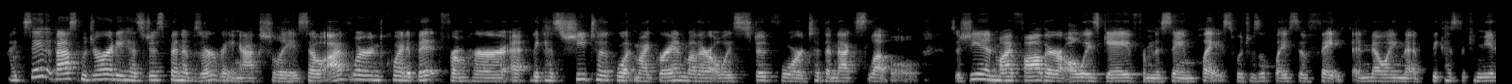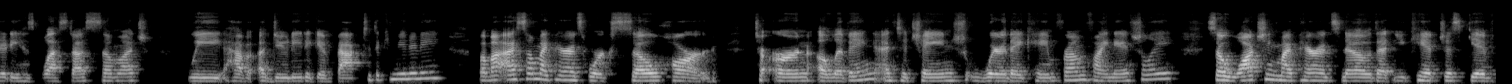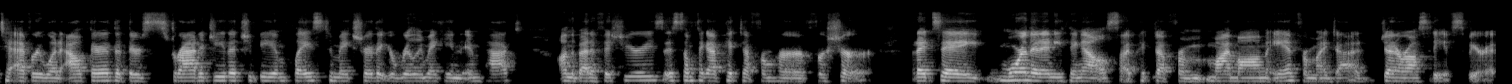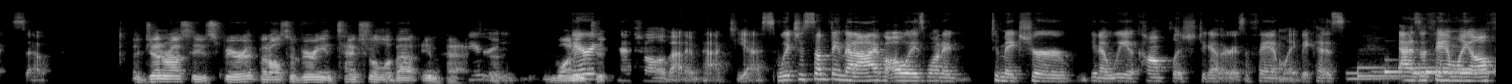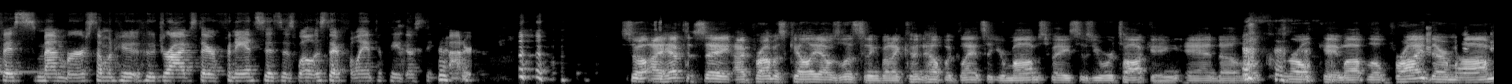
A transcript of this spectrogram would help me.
I'd say the vast majority has just been observing, actually. So I've learned quite a bit from her uh, because she took what my grandmother always stood for to the next level. So she and my father always gave from the same place, which was a place of faith and knowing that because the community has blessed us so much, we have a duty to give back to the community. But my, I saw my parents work so hard to earn a living and to change where they came from financially. So, watching my parents know that you can't just give to everyone out there, that there's strategy that should be in place to make sure that you're really making an impact on the beneficiaries is something I picked up from her for sure. But I'd say more than anything else, I picked up from my mom and from my dad generosity of spirit. So, a generosity of spirit, but also very intentional about impact. Very wanting very to intentional about impact yes which is something that i've always wanted to make sure you know we accomplish together as a family because as a family office member someone who who drives their finances as well as their philanthropy those things matter. So i have to say i promised kelly i was listening but i couldn't help but glance at your mom's face as you were talking and a little curl came up a little pride there mom.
